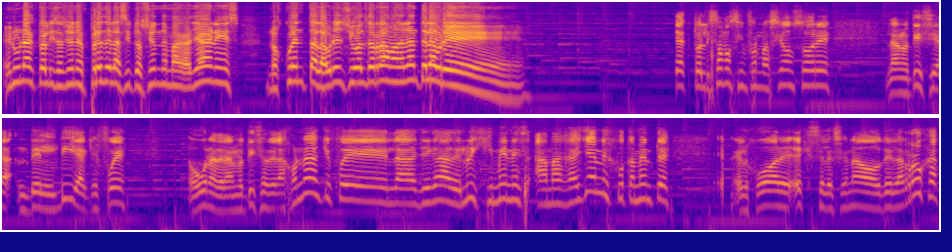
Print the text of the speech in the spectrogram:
en una actualización express de la situación de Magallanes. Nos cuenta Laurencio Valderrama. Adelante, Laure. Actualizamos información sobre la noticia del día, que fue, o una de las noticias de la jornada, que fue la llegada de Luis Jiménez a Magallanes, justamente el jugador ex seleccionado de La Roja,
